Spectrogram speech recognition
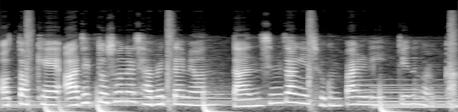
어떻게 아직도 손을 잡을 때면 난 심장이 조금 빨리 뛰는 걸까?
